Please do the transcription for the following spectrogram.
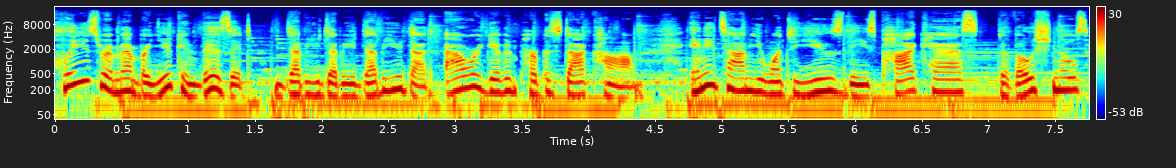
Please remember you can visit www.ourgivenpurpose.com anytime you want to use these podcasts, devotionals,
